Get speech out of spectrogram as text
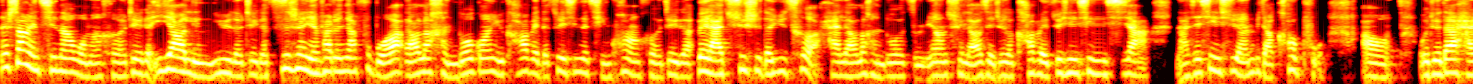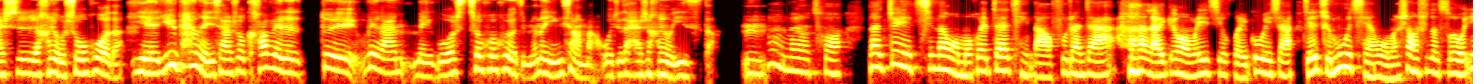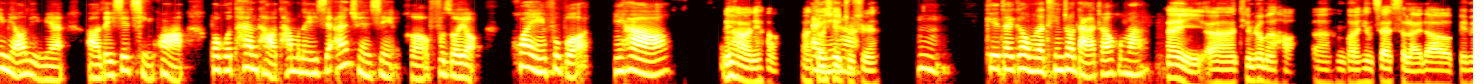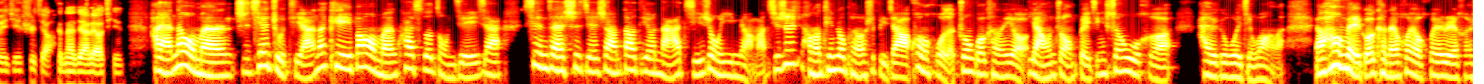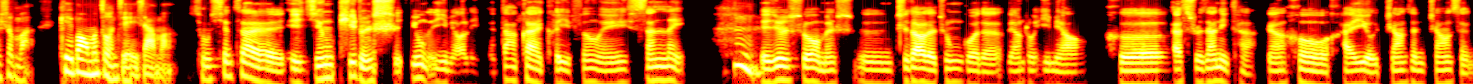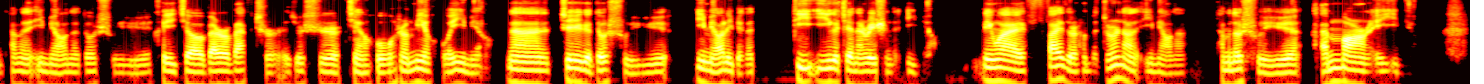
那上一期呢，我们和这个医药领域的这个资深研发专家傅博聊了很多关于 COVID 的最新的情况和这个未来趋势的预测，还聊了很多怎么样去了解这个 COVID 最新信息啊，哪些信息源比较靠谱哦，我觉得还是很有收获的。也预判了一下说 COVID 对未来美国社会会有怎么样的影响吧，我觉得还是很有意思的。嗯嗯，没有错。那这一期呢，我们会再请到副专家哈哈 来跟我们一起回顾一下，截止目前我们上市的所有疫苗里面啊的一些情况啊，包括探讨他们的一些安全性和副作用。欢迎傅博，你好。你好，你好啊，多谢主持人。嗯。可以再跟我们的听众打个招呼吗？哎，呃，听众们好，呃，很高兴再次来到北美金视角跟大家聊天。好呀，那我们直切主题啊，那可以帮我们快速的总结一下，现在世界上到底有哪几种疫苗吗？其实很多听众朋友是比较困惑的，中国可能有两种，北京生物和还有一个我已经忘了，然后美国可能会有辉瑞和什么，可以帮我们总结一下吗？从现在已经批准使用的疫苗里面，大概可以分为三类。嗯，也就是说，我们是嗯知道的中国的两种疫苗和 AstraZeneca，然后还有 Johnson Johnson，他们的疫苗呢都属于可以叫 viral vector，也就是减活或者灭活疫苗。那这个都属于疫苗里边的第一个 generation 的疫苗。另外，Pfizer 和 Moderna 的疫苗呢，他们都属于 mRNA 疫苗，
